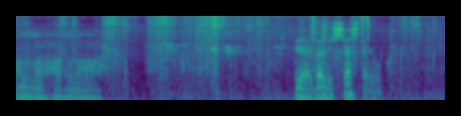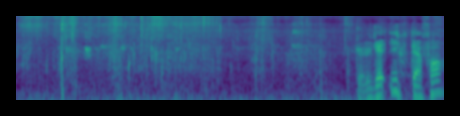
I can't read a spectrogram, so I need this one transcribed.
Allah Allah. Bir yerde bir ses de yok. Gölge ilk defa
